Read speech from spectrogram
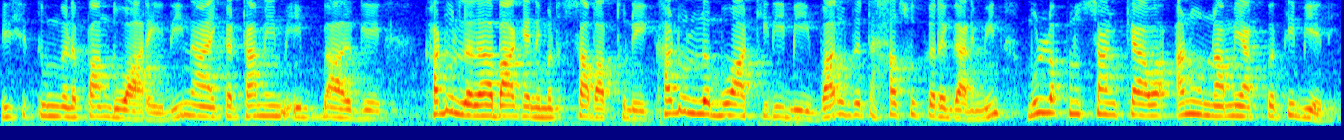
23 වන පන්දු වාරයේදී නායක ටමීම් ඉක්බාල්ගේ කඩුල්ල ලබා ගැනීමට සමත් වුණේ කඩුල්ල මුවා කිරීමේ වරදට හසු කර ගනිමින් මුල් ලකුණු සංඛ්‍යාව 99ක්ව තිබියදී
